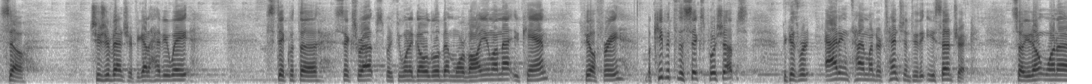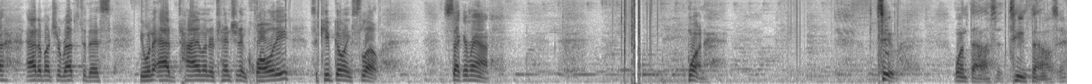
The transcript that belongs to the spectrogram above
So choose your venture. If you got a heavy weight, stick with the six reps. But if you want to go a little bit more volume on that, you can. Feel free. But keep it to the six push-ups because we're adding time under tension through the eccentric. So you don't want to add a bunch of reps to this. You want to add time under tension and quality. So keep going slow. Second round. One, two, 1,000, 2,000,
